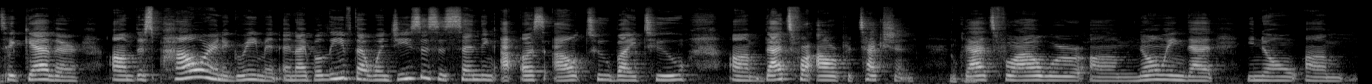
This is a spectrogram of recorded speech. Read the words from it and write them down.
together. Um, there's power in agreement and i believe that when jesus is sending us out two by two um, that's for our protection okay. that's for our um, knowing that you know um,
